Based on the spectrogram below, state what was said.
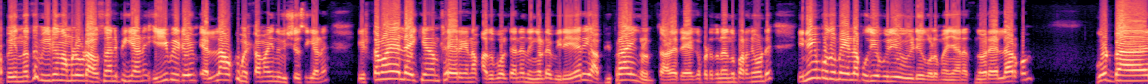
അപ്പൊ ഇന്നത്തെ വീഡിയോ നമ്മളിവിടെ അവസാനിപ്പിക്കുകയാണ്. ഈ വീഡിയോയും എല്ലാവർക്കും ഇഷ്ടമായി എന്ന് വിശ്വസിക്കുകയാണ്. ഇഷ്ടമായ ലൈക്ക് ചെയ്യണം ഷെയർ ചെയ്യണം. അതുപോലെ തന്നെ നിങ്ങളുടെ വിലയേറിയ അഭിപ്രായങ്ങളും താഴെ രേഖപ്പെടുത്തണമെന്ന് പറഞ്ഞുകൊണ്ട് ഇനിയും പുതുമയുള്ള പുതിയ പുതിയ വീഡിയോകളുമായി ഞാൻ എത്തുന്നവരെ എല്ലാവർക്കും ഗുഡ് ബൈ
